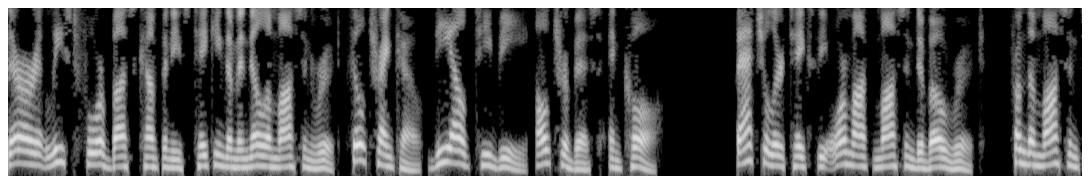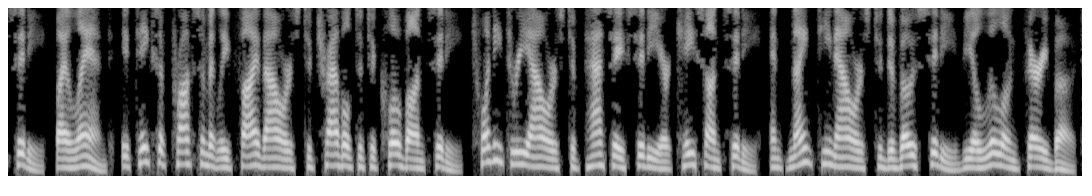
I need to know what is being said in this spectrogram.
There are at least four bus companies taking the Manila-Maasin route, Philtranco, DLTB, Ultrabus, and Cole. Bachelor takes the Ormoc-Maasin-Davao route. From the Maasin city, by land, it takes approximately 5 hours to travel to Tacloban City, 23 hours to Pasay City or Quezon City, and 19 hours to Davao City via Liloan ferry boat.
